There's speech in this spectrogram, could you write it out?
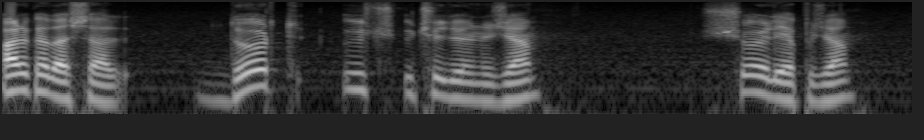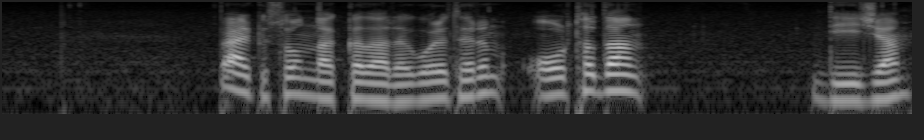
Arkadaşlar 4-3-3'ü döneceğim. Şöyle yapacağım. Belki son dakikalarda gol atarım. Ortadan diyeceğim.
